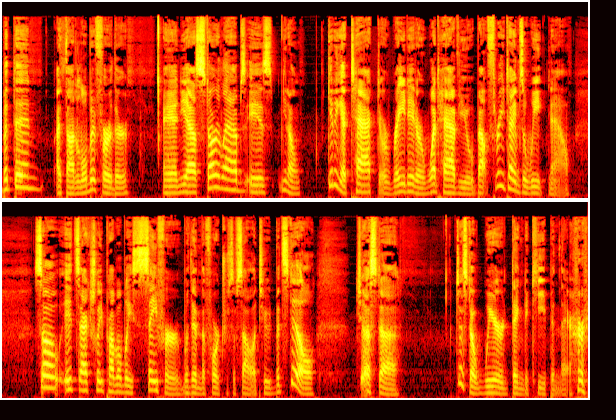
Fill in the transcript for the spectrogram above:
But then I thought a little bit further, and yeah, Star Labs is, you know, getting attacked or raided or what have you about three times a week now. So it's actually probably safer within the Fortress of Solitude, but still, just a just a weird thing to keep in there.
